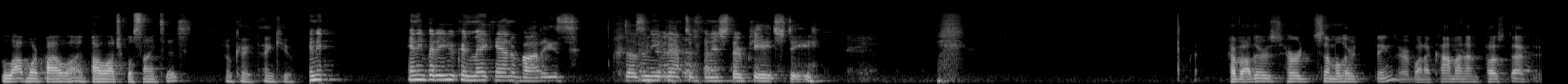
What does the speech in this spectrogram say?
a lot more bio- biological sciences. Okay, thank you. Any, anybody who can make antibodies doesn't even have to finish their PhD. Have others heard similar things or want to comment on postdocs?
